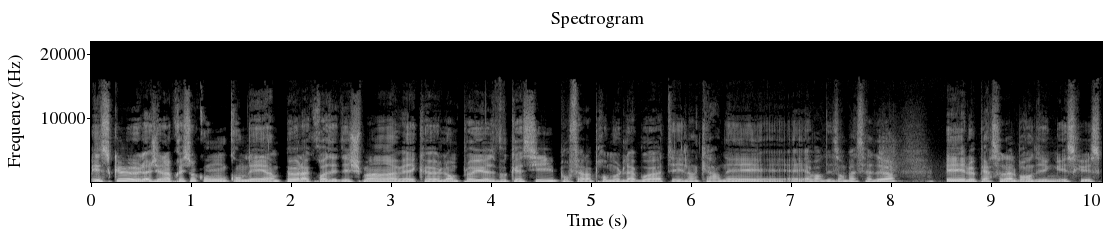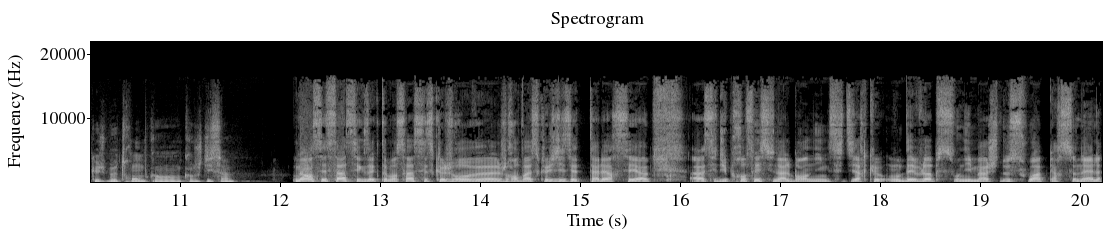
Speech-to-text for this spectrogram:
Est-ce que j'ai l'impression qu'on est un peu à la croisée des chemins avec euh, l'employé advocacy pour faire la promo de la boîte et l'incarner et, avoir des ambassadeurs et le personal branding. Est-ce que est-ce que je me trompe quand quand je dis ça? Non, c'est ça, c'est exactement ça. C'est ce que je, je renvoie à ce que je disais tout à l'heure. C'est euh, euh, c'est du professional branding, c'est-à-dire qu'on développe son image de soi personnelle,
